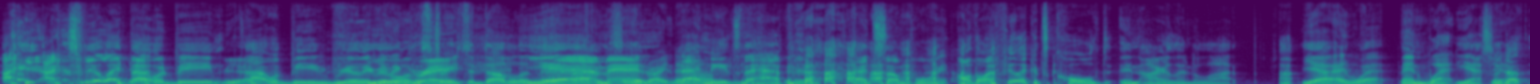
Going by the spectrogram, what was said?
I, I just feel like that would be, Yeah. that would be really, You really on the great. streets of Dublin, man. I Yeah, man, it right that needs to happen at some point. Although I feel like it's cold in Ireland a lot uh, Yeah, and wet. and wet. Yeah, so it does,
